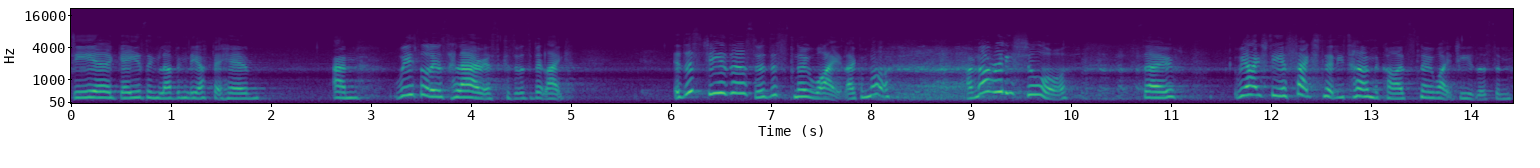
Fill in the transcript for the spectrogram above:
deer gazing lovingly up at him. And we thought it was hilarious because it was a bit like, is this Jesus or is this Snow White? Like, I'm not, I'm not really sure. So we actually affectionately termed the card Snow White Jesus, and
